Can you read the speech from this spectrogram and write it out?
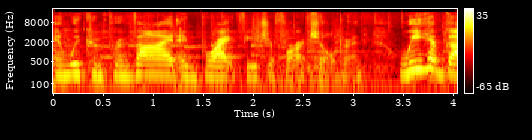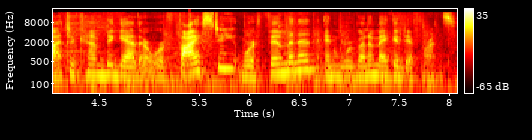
and we can provide a bright future for our children. We have got to come together. We're feisty, we're feminine, and we're going to make a difference.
